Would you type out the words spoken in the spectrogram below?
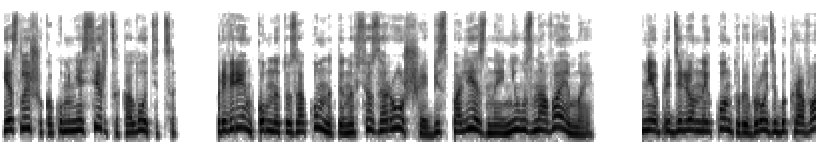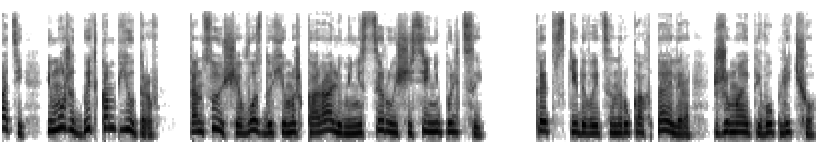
Я слышу, как у меня сердце колотится. Проверяем комнату за комнатой, но все заросшее, бесполезное, неузнаваемое. Неопределенные контуры вроде бы кроватей и, может быть, компьютеров, танцующая в воздухе мышкара, люминесцирующей синей пыльцы. Кэт вскидывается на руках Тайлера, сжимает его плечо.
